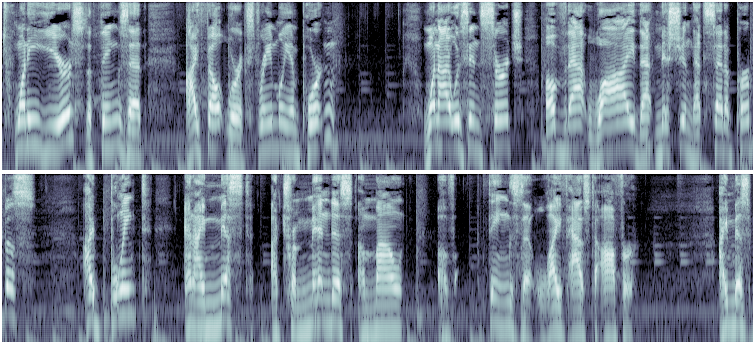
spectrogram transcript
20 years, the things that I felt were extremely important, when I was in search of that why, that mission, that set of purpose, I blinked and I missed a tremendous amount of things that life has to offer. I missed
